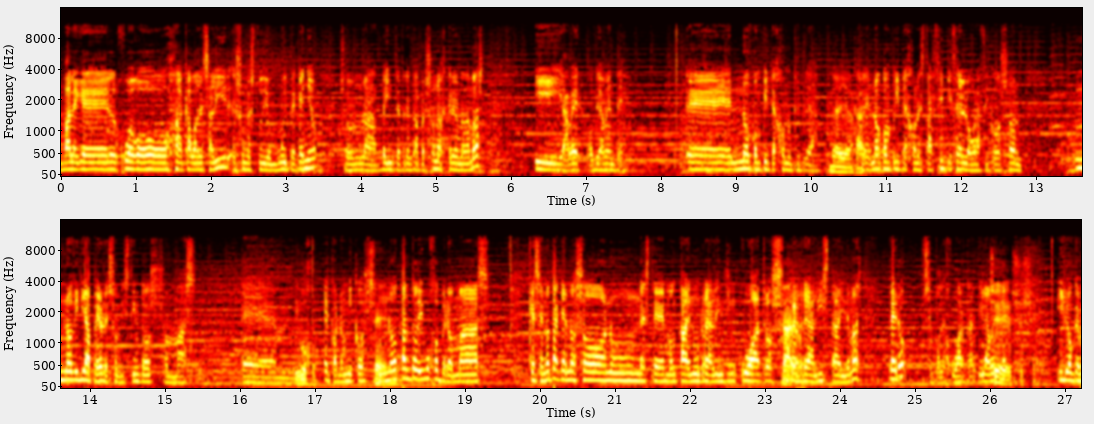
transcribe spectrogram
Vale que el juego acaba de salir, es un estudio muy pequeño, son unas 20-30 personas creo nada más. Y a ver, obviamente, eh, no compites con un AAA. Ya, ya. ¿vale? No compites con Star Citizen, los gráficos son, no diría peores, son distintos, son más eh, Dibujo. económicos. Sí. No tanto dibujo, pero más que se nota que no son un este montado en un Real Engine 4 súper Claro. realista y demás, pero se puede jugar tranquilamente. Sí, sí, sí. Y lo que,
